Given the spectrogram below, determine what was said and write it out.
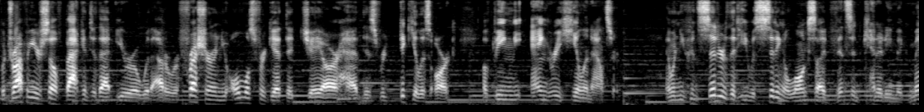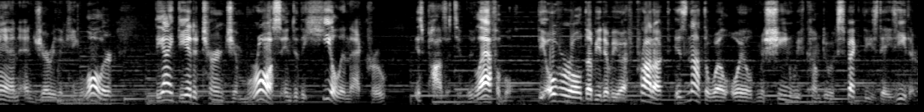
but dropping yourself back into that era without a refresher, and you almost forget that JR had this ridiculous arc of being the angry heel announcer. And when you consider that he was sitting alongside Vincent Kennedy McMahon and Jerry the King Lawler, the idea to turn Jim Ross into the heel in that crew is positively laughable. The overall WWF product is not the well oiled machine we've come to expect these days either.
